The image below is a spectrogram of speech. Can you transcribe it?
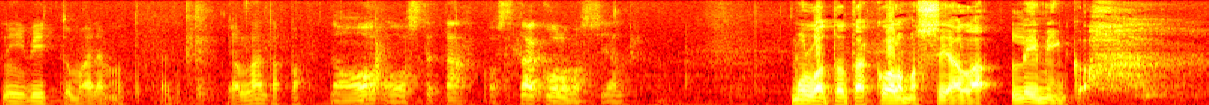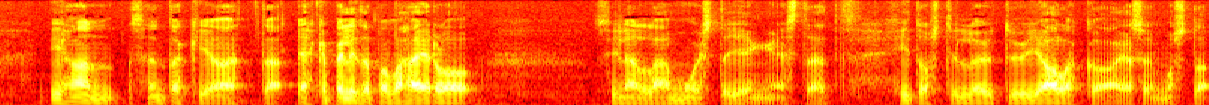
niin vittumainen, mutta jollain tapaa. No, ostetaan. Ostetaan kolmas siellä. Mulla on tota kolmossijalla Liminka. Ihan sen takia, että ehkä pelitapa vähän eroa sinällään muista jengeistä, että hitosti löytyy jalkaa ja semmoista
